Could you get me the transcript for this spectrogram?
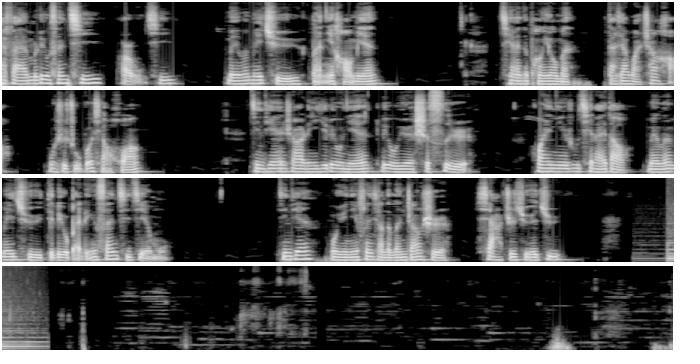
FM 六三七二五七，美文美曲伴你好眠。亲爱的朋友们，大家晚上好，我是主播小黄。今天是二零一六年六月十四日，欢迎您如期来到《美文美曲》第六百零三期节目。今天我与您分享的文章是《夏之绝句》。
